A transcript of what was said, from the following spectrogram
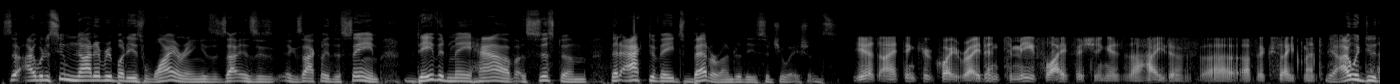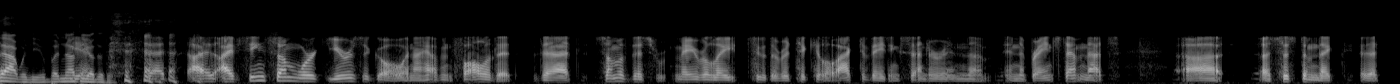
So I would assume not everybody's wiring is, is exactly the same. David may have a system that activates better under these situations. Yes, I think you're quite right. And to me, fly fishing is the height of uh, of excitement. Yeah, I would do that with you, but not yeah, the other thing. that I, I've seen some work years ago, and I haven't followed it. That some of this may relate to the reticuloactivating center in the in the brainstem. That's uh, a system that that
